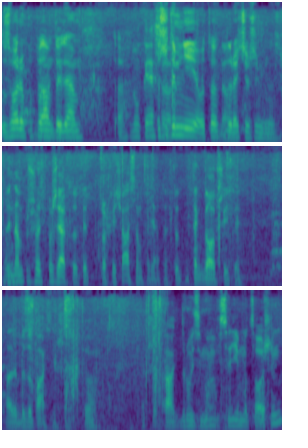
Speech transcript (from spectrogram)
З горем пополам Да, дійдемо. Ну, То що звісно, темніє, ото, Да. до речі, вже мінус. ну, нам прийшлось пожертвувати трохи часом, понятно, тут так довше йти. Але безпечніше. Так. Так, друзі, ми в селі Мацошин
